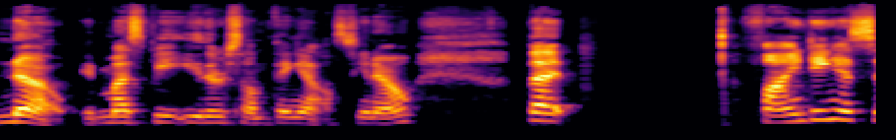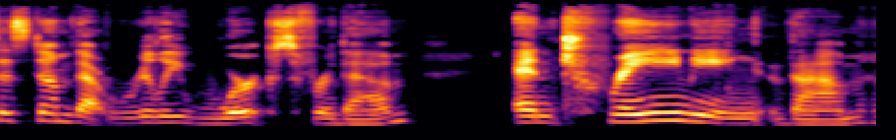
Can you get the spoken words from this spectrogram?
No, it must be either something else, you know? But finding a system that really works for them and training them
